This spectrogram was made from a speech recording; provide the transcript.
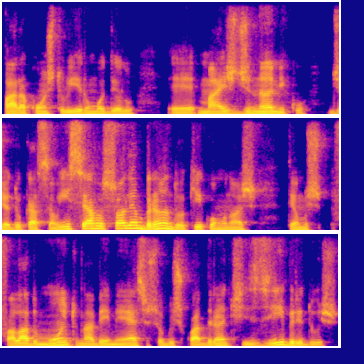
para construir um modelo é, mais dinâmico de educação. E encerro só lembrando aqui, como nós temos falado muito na BMS sobre os quadrantes híbridos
